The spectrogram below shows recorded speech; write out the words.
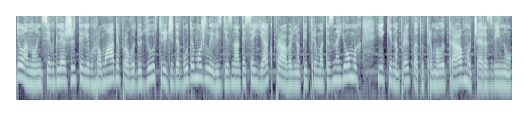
До анонсів для жителів громади проведуть зустріч, де буде можливість дізнатися, як правильно підтримати знайомих, які, наприклад, отримали травми через війну.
